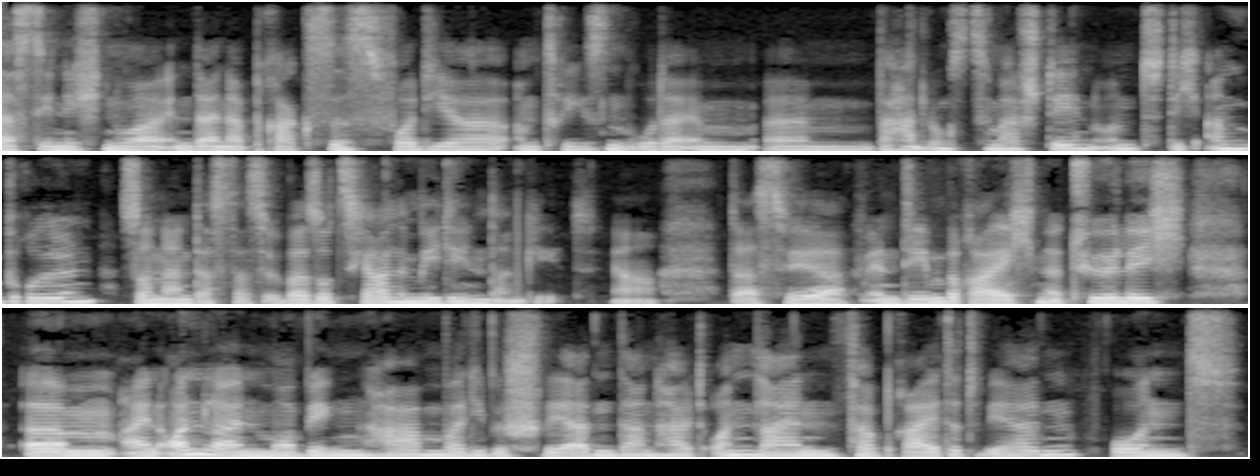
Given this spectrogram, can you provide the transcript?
dass sie nicht nur in deiner Praxis vor dir am Triesen oder im ähm, Behandlungszimmer stehen und dich anbrüllen, sondern dass das über soziale Medien dann geht. Ja, dass wir in dem Bereich natürlich ähm, ein Online-Mobbing haben, weil die Beschwerden dann halt online verbreitet werden und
